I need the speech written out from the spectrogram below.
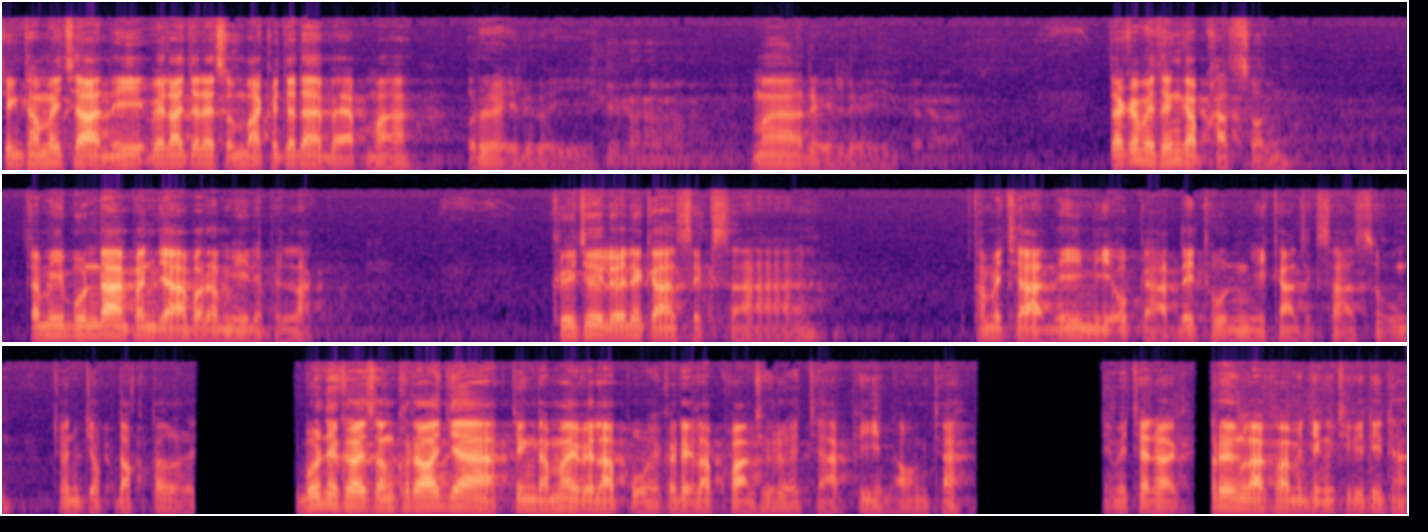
จึงทำให้ชาตินี้ เวลาจะได้สมบัติก็จะได้แบบมาเรื่อยๆมาเรื่อยๆ แต่ก็ไม่ถึงกับขัดสน จะมีบุญด้านปัญญาบารมีเนี่ยเป็นหลัก คือช่วยเหลือในการศึกษาทำให้ชาตินี้มีโอกาสได้ทุนมีการศึกษาสูง จนจบด็อกเตอร์เลยบุญที่เคยสงเคราะห์ญาติจึงทำให้เวลาป่วยก็ได้รับความช่วยเหลือจากพี่น้องจ้ะเห็นไหมจ๊ะว่าเรื่องราวความเป็นจริงของชีวิตที่น่า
